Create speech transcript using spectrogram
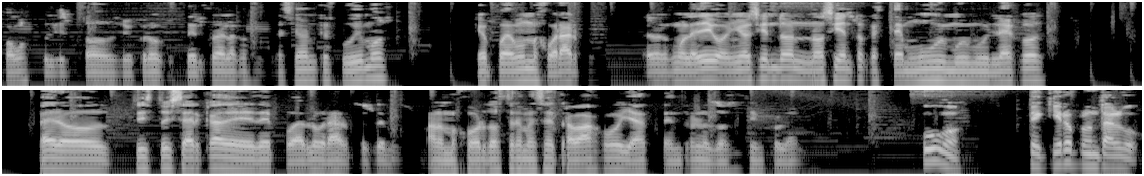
podemos pulir todos. Yo creo que dentro de la concentración que estuvimos, que podemos mejorar. pues. Pero como le digo, yo siento, no siento que esté muy, muy, muy lejos. Pero sí estoy cerca de, de poder lograr, pues, de- a lo mejor dos, tres meses de trabajo ya dentro en los 12 sin problema. Hugo, te quiero preguntar algo.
